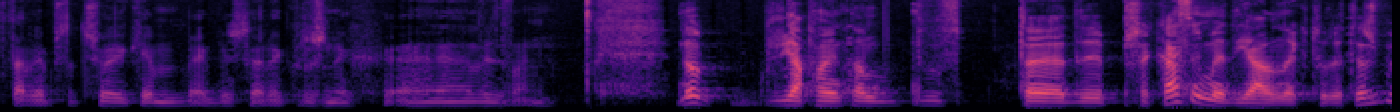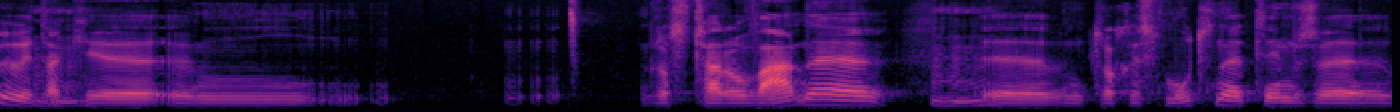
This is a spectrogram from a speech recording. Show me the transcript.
stawia przed człowiekiem jakby szereg różnych e, wyzwań. No, ja pamiętam wtedy przekazy medialne, które też były mhm. takie um, rozczarowane, mhm. um, trochę smutne tym, że,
